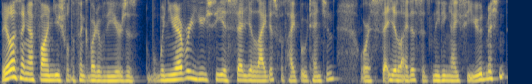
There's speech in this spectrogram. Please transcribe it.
The other thing I find useful to think about over the years is whenever you see a cellulitis with hypotension or a cellulitis that's needing ICU admission,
